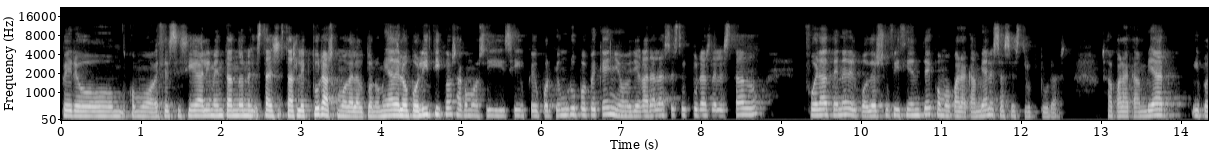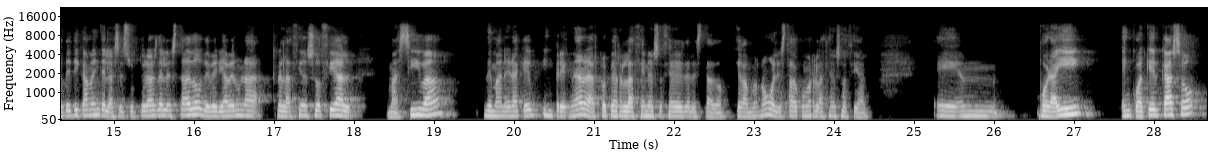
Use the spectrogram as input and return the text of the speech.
pero como a veces se sigue alimentando estas, estas, lecturas como de la autonomía de lo político, o sea, como si, si que porque un grupo pequeño llegara a las estructuras del Estado fuera a tener el poder suficiente como para cambiar esas estructuras. O sea, para cambiar hipotéticamente las estructuras del Estado debería haber una relación social masiva de manera que impregnara las propias relaciones sociales del Estado, digamos, ¿no? o el Estado como relación social. Em, por ahí, en cualquier caso,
